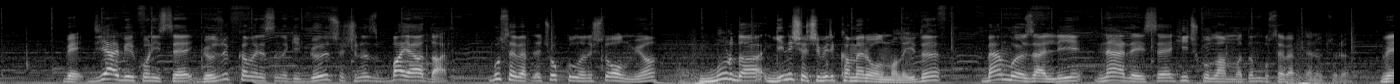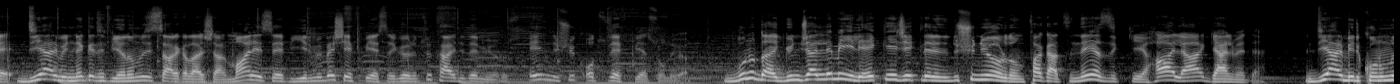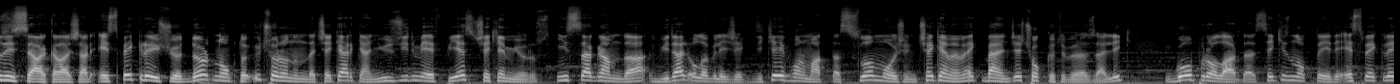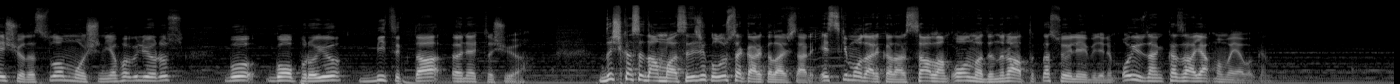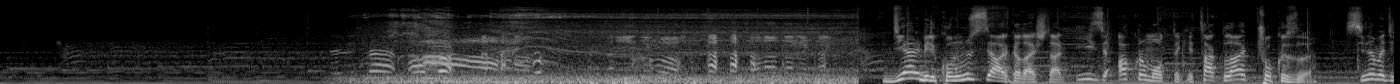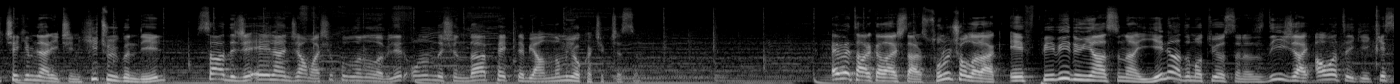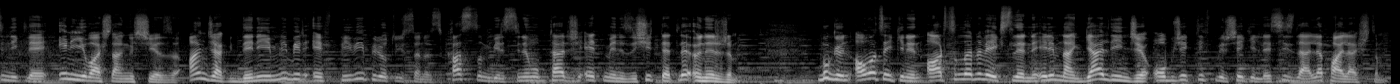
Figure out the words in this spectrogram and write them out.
Ve diğer bir konu ise gözlük kamerasındaki görüş açınız bayağı dar. Bu sebeple çok kullanışlı olmuyor. Burada geniş açı bir kamera olmalıydı. Ben bu özelliği neredeyse hiç kullanmadım bu sebepten ötürü. Ve diğer bir negatif yanımız ise arkadaşlar maalesef 25 FPS'e görüntü kaydedemiyoruz. En düşük 30 FPS oluyor. Bunu da güncelleme ile ekleyeceklerini düşünüyordum fakat ne yazık ki hala gelmedi. Diğer bir konumuz ise arkadaşlar aspect ratio 4.3 oranında çekerken 120 FPS çekemiyoruz. Instagram'da viral olabilecek dikey formatta slow motion çekememek bence çok kötü bir özellik. GoPro'larda 8.7 aspect ratio'da slow motion yapabiliyoruz. Bu GoPro'yu bir tık daha öne taşıyor. Dış kasadan bahsedecek olursak arkadaşlar eski model kadar sağlam olmadığını rahatlıkla söyleyebilirim. O yüzden kaza yapmamaya bakın. Diğer bir konumuz ise arkadaşlar Easy Acro moddaki takla çok hızlı. Sinematik çekimler için hiç uygun değil. Sadece eğlence amaçlı kullanılabilir. Onun dışında pek de bir anlamı yok açıkçası. Evet arkadaşlar sonuç olarak FPV dünyasına yeni adım atıyorsanız DJI Avata 2 kesinlikle en iyi başlangıç cihazı. Ancak deneyimli bir FPV pilotuysanız custom bir Cinemoop tercih etmenizi şiddetle öneririm. Bugün Avata 2'nin artılarını ve eksilerini elimden geldiğince objektif bir şekilde sizlerle paylaştım.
